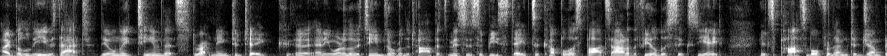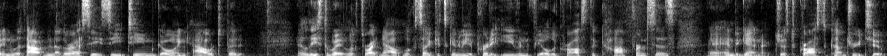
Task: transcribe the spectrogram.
I believe that. The only team that's threatening to take uh, any one of those teams over the top is Mississippi State's a couple of spots out of the field of 68. It's possible for them to jump in without another SEC team going out, but at least the way it looks right now, it looks like it's going to be a pretty even field across the conferences and again, just across the country too.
